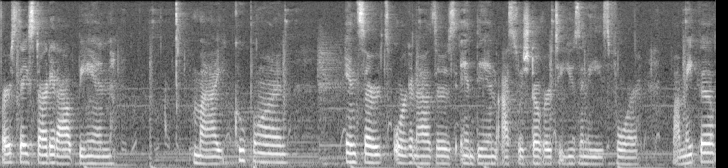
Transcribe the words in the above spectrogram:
First they started out being my coupon inserts, organizers, and then I switched over to using these for my makeup.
